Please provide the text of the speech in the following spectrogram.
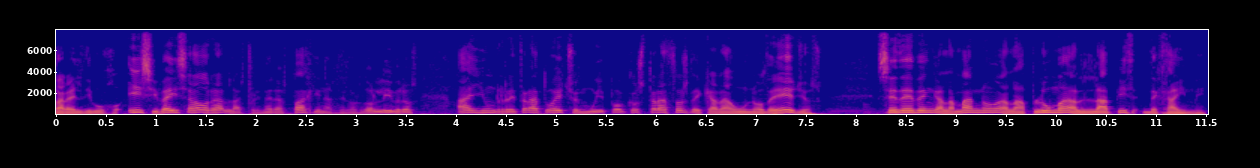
para el dibujo. Y si veis ahora las primeras páginas de los dos libros, hay un retrato hecho en muy pocos trazos de cada uno de ellos. Se deben a la mano, a la pluma, al lápiz de Jaime.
